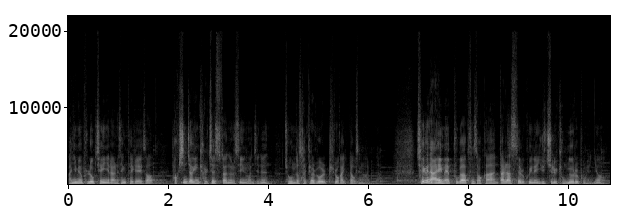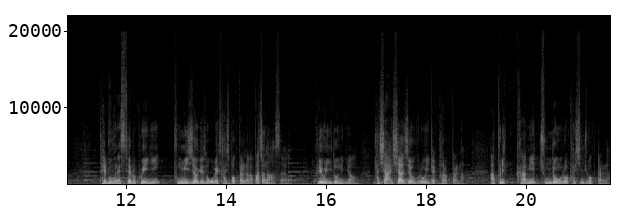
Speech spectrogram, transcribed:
아니면 블록체인이라는 생태계에서 혁신적인 결제 수단으로 쓰이는 건지는 조금 더 살펴볼 필요가 있다고 생각합니다. 최근 IMF가 분석한 달러 스테이블 코인의 유출 경로를 보면요. 대부분의 스테이블 코인이 북미 지역에서 540억 달러가 빠져나왔어요. 그리고 이 돈은요. 다시 아시아 지역으로 208억 달러, 아프리카 및 중동으로 86억 달러,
